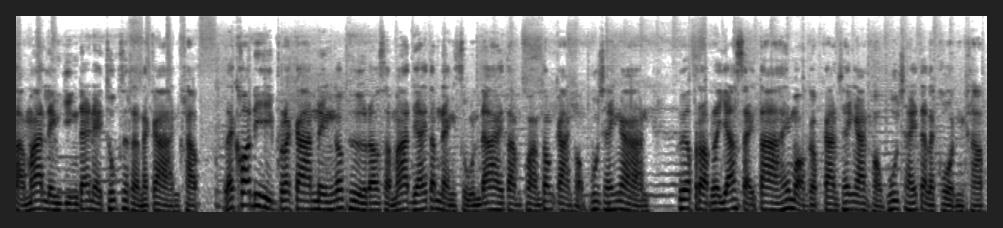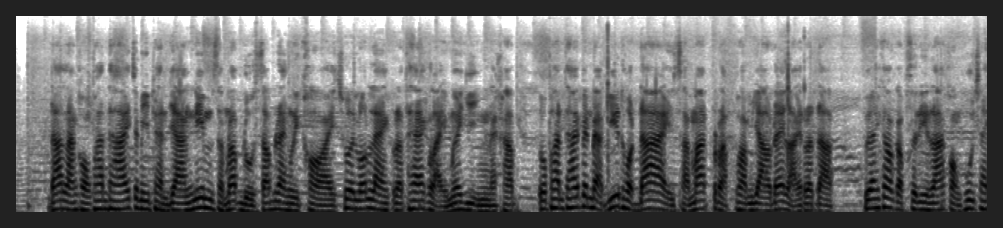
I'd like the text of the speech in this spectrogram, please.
สามารถเล็งยิงได้ในทุกสถานการณ์ครับ และข้อดีอีกประการหนึ่งก็คือเราสามารถย้ายตำแหน่งศูนย์ได้ตามความต้องการของผู้ใช้งาน พื่อปรับระยะสายตาให้เหมาะกับการใช้งานของผู้ใช้แต่ละคนครับ ด้านหลังของพันท้ายจะมีแผ่นยางนิ่มสำหรับดูดซับแรงรีคอยช่วยลดแรงกระแทกไหลเมื่อยิงนะครับ ตัวพันท้ายเป็นแบบยืดหดได้ สามารถปรับความยาวได้หลายระดับเพื่อให้เข้ากับสรีระของผู้ใช้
